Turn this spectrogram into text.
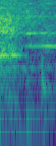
Bye.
